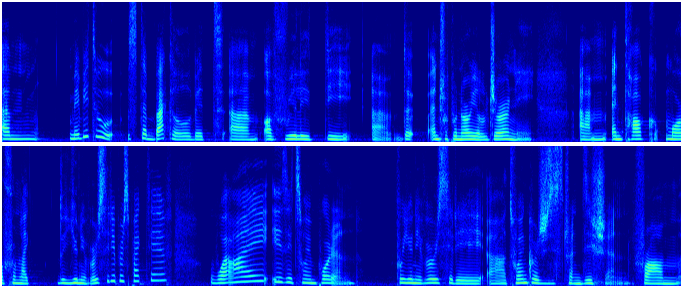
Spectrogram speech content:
Um, maybe to step back a little bit um, of really the uh, the entrepreneurial journey um, and talk more from like the university perspective. Why is it so important for university uh, to encourage this transition from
